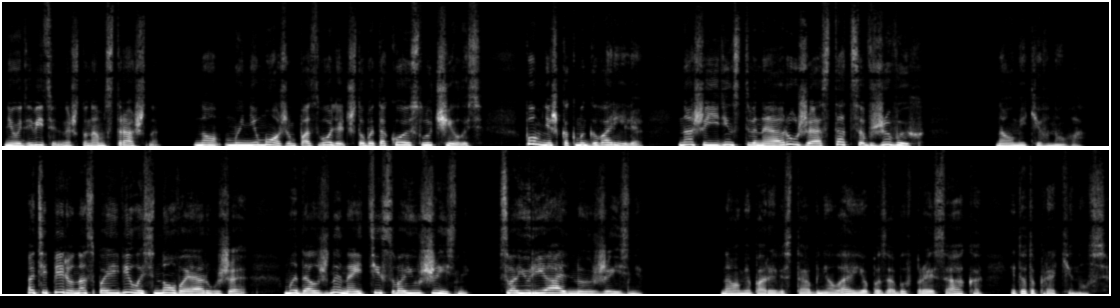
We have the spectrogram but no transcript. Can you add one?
Неудивительно, что нам страшно. Но мы не можем позволить, чтобы такое случилось. Помнишь, как мы говорили, наше единственное оружие — остаться в живых?» Науми кивнула. «А теперь у нас появилось новое оружие. Мы должны найти свою жизнь, свою реальную жизнь». Наоми порывисто обняла ее, позабыв про Исаака, и тот опрокинулся.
